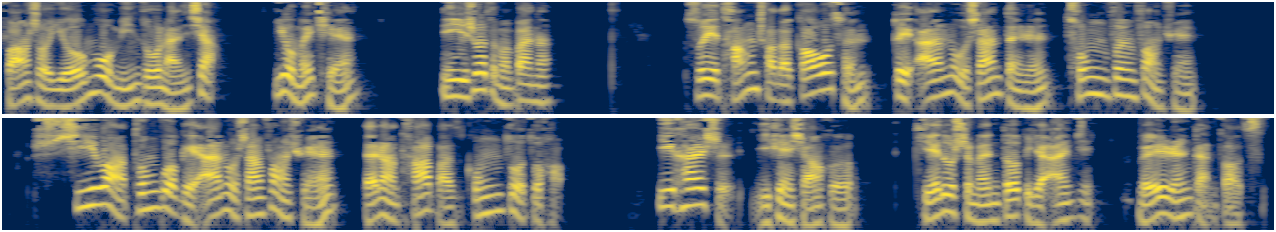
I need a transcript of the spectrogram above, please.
防守游牧民族南下。又没钱，你说怎么办呢？所以唐朝的高层对安禄山等人充分放权，希望通过给安禄山放权来让他把工作做好。一开始一片祥和，节度使们都比较安静，没人敢造次，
